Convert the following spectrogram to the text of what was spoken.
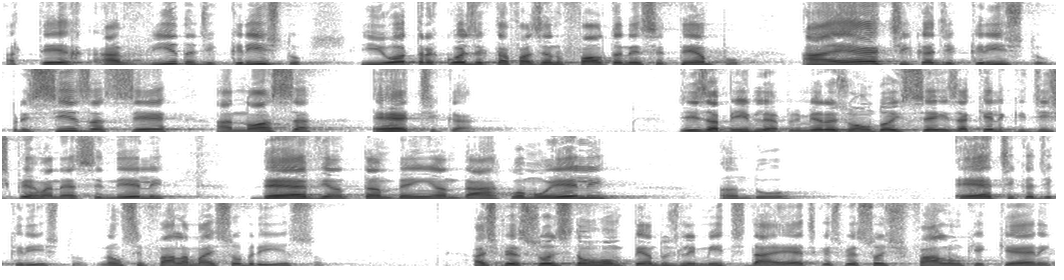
a ter a vida de Cristo. E outra coisa que está fazendo falta nesse tempo, a ética de Cristo precisa ser a nossa ética. Diz a Bíblia, 1 João 2,6: aquele que diz que permanece nele, deve também andar como ele andou ética de Cristo. Não se fala mais sobre isso. As pessoas estão rompendo os limites da ética, as pessoas falam o que querem,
